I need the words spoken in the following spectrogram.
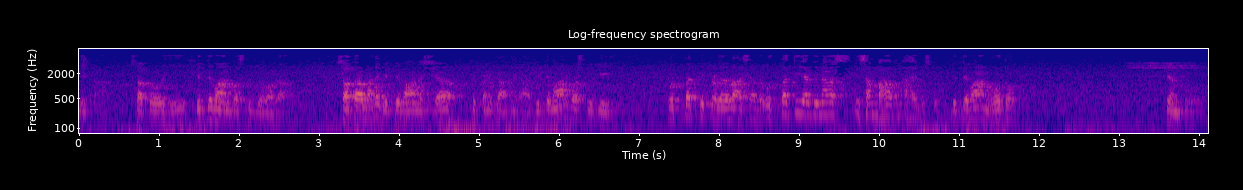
है सतो ही विद्यमान वस्तु जो होगा। सता माने विद्यमान टिप्पणी का विद्यमान वस्तु की उत्पत्ति प्रलय उत्पत्ति या विनाश की संभावना है उसकी विद्यमान हो तो किंतु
